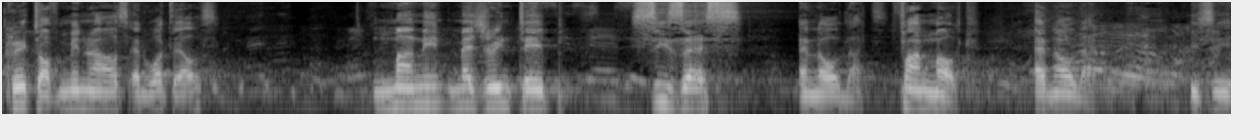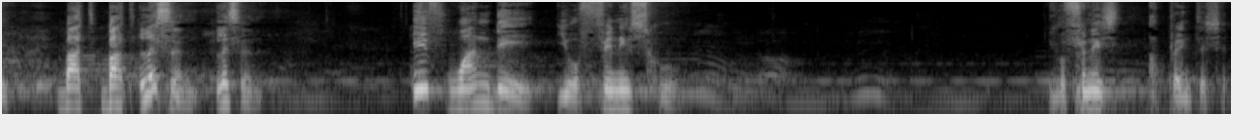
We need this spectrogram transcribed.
crate of minerals, and what else? Money, measuring tape, scissors, and all that. Fan milk, and all that. You see, but but listen, listen. If one day you finish school, you finish apprenticeship,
